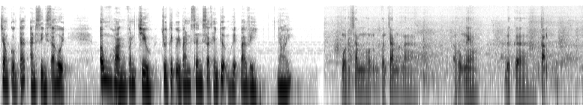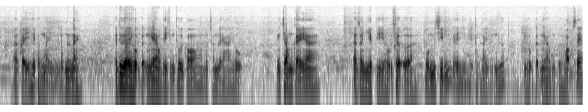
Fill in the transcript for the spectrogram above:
trong công tác an sinh xã hội. Ông Hoàng Văn Triều, Chủ tịch Ủy ban dân xã Khánh Thượng, huyện Ba Vì nói: 100% là hộ nghèo được ờ, tặng ờ, cái hệ thống máy lọc nước này. Cái thứ hai, hộ cận nghèo thì chúng tôi có 102 hộ. Nhưng trong cái ờ, doanh nghiệp thì hỗ trợ 49 cái hệ thống máy lọc nước thì hộ cận nghèo chúng tôi họp xét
